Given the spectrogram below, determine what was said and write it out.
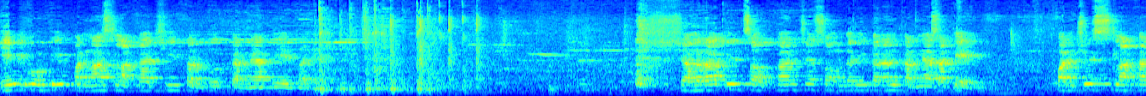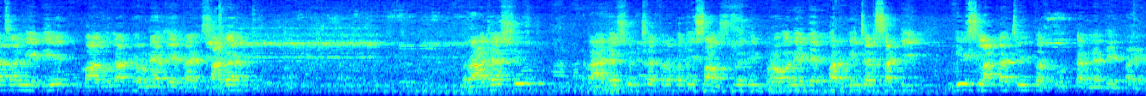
एक कोटी पन्नास लाखाची तरतूद करण्यात येत आहे. शहरातील चौकांचे सौंदर्यीकरण करण्यासाठी पंचवीस लाखाचा निधी बाजूला ठेवण्यात येत आहे. सागर राजाशिव राजाशिव छत्रपती सांस्कृतिक भवन येथे फर्निचरसाठी वीस लाखाची तरतूद करण्यात येत आहे.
